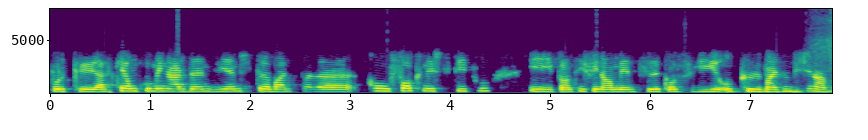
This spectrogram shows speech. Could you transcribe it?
porque acho que é um culminar de anos e anos de trabalho para, com o foco neste título e pronto, e finalmente consegui o que mais ambicionava.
